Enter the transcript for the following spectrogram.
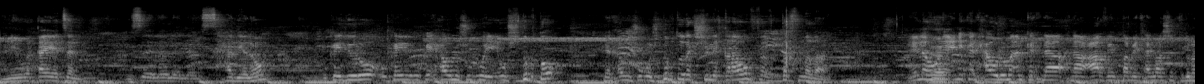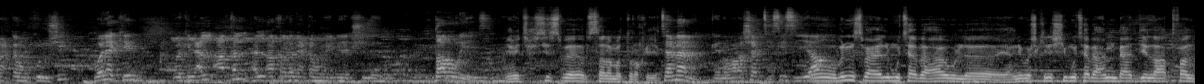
يعني وقاية للصحه ديالهم. وكيديروا وكي وكيحاولوا يشوفوا واش ضبطوا كنحاولوا نشوفوا واش ضبطوا داك الشيء اللي قراوه في الدرس النظري. يعني هنا يعني كنحاولوا ما أمكن حنا حنا عارفين بطبيعه الحال ماشي نقدروا نعطيهم كل شيء ولكن ولكن على الاقل على الأقل غنعطيهم يعني داك الشيء الضروري يعني تحسيس بالسلامة الطرقيه تماما. كاين ورشات تاسيسيه وبالنسبة على المتابعة ولا يعني واش كاين شي متابعة من بعد ديال الأطفال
